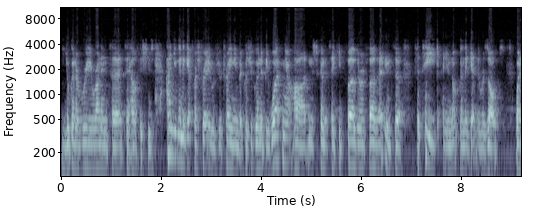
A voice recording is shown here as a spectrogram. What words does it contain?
you're going to really run into to health issues and you're going to get frustrated with your training because you're going to be working out hard and it's going to take you further and further into fatigue and you're not going to get the results when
